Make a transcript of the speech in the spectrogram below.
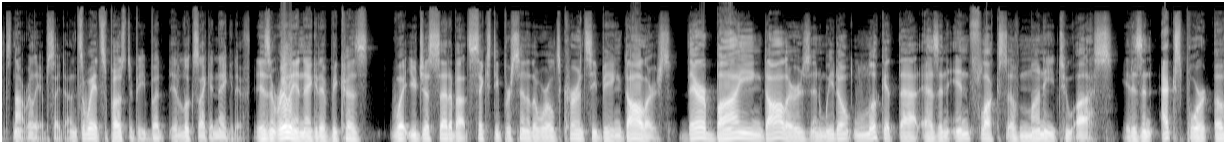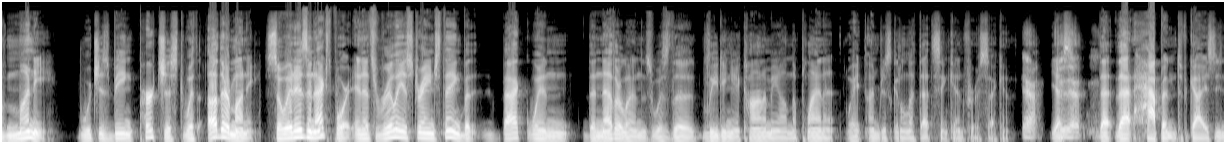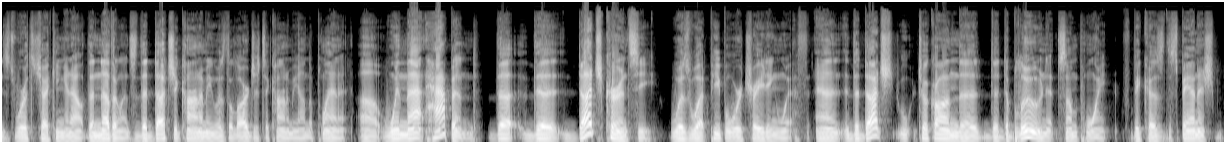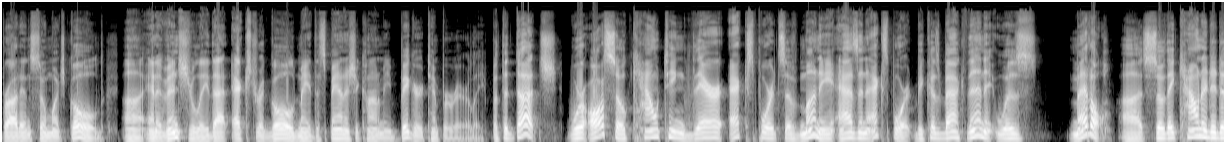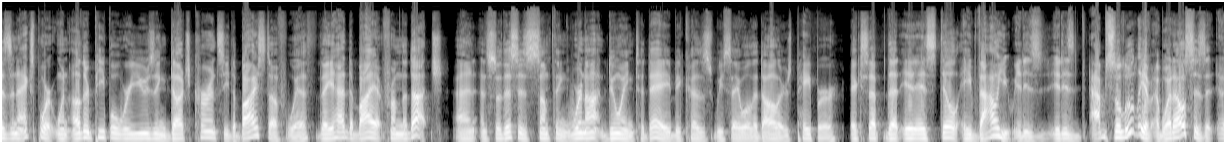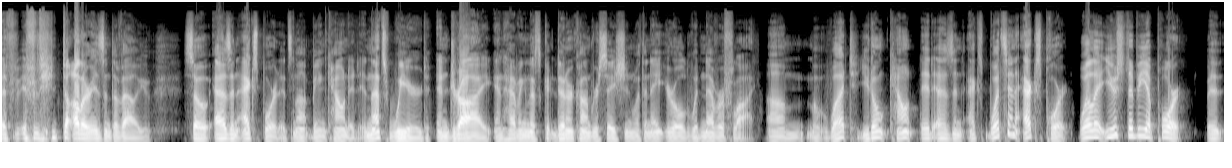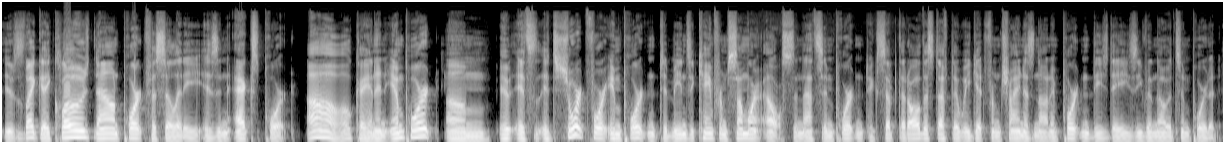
It's not really upside down. It's the way it's supposed to be, but it looks like a negative. It isn't really a negative because what you just said about 60% of the world's currency being dollars. They're buying dollars, and we don't look at that as an influx of money to us. It is an export of money, which is being purchased with other money. So it is an export, and it's really a strange thing. But back when the Netherlands was the leading economy on the planet, wait, I'm just going to let that sink in for a second. Yeah. Yes, that. that that happened, guys. It's worth checking it out. The Netherlands, the Dutch economy was the largest economy on the planet. Uh, when that happened, the the Dutch currency was what people were trading with, and the Dutch took on the the doubloon at some point because the Spanish brought in so much gold, uh, and eventually that extra gold made the Spanish economy bigger temporarily. But the Dutch were also counting their exports of money as an export because back then it was metal. Uh, so they counted it as an export when other people were using Dutch currency to buy stuff with. They had to buy it from the Dutch. And, and so this is something we're not doing today because we say, well, the dollar is paper, except that it is still a value. It is it is absolutely what else is it if, if the dollar isn't a value? So as an export, it's not being counted, and that's weird and dry. And having this dinner conversation with an eight-year-old would never fly. Um, what you don't count it as an ex? What's an export? Well, it used to be a port. It, was like a closed-down port facility is an export. Oh, okay. And an import, um, it, it's it's short for important. It means it came from somewhere else, and that's important. Except that all the stuff that we get from China is not important these days, even though it's imported.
